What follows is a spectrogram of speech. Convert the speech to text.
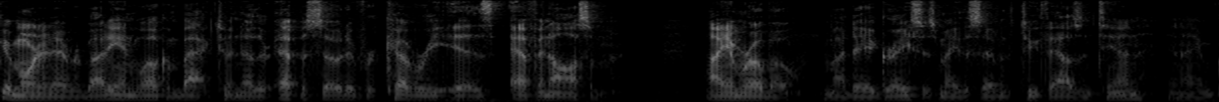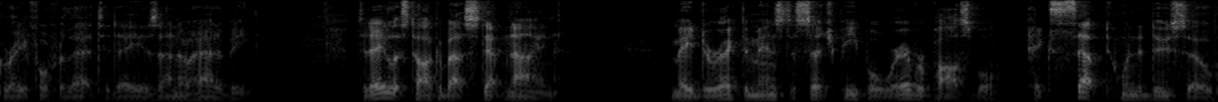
Good morning, everybody, and welcome back to another episode of Recovery is Effing Awesome. I am Robo. My day of grace is May the 7th, 2010, and I am grateful for that today as I know how to be. Today, let's talk about step nine made direct amends to such people wherever possible, except when to do so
